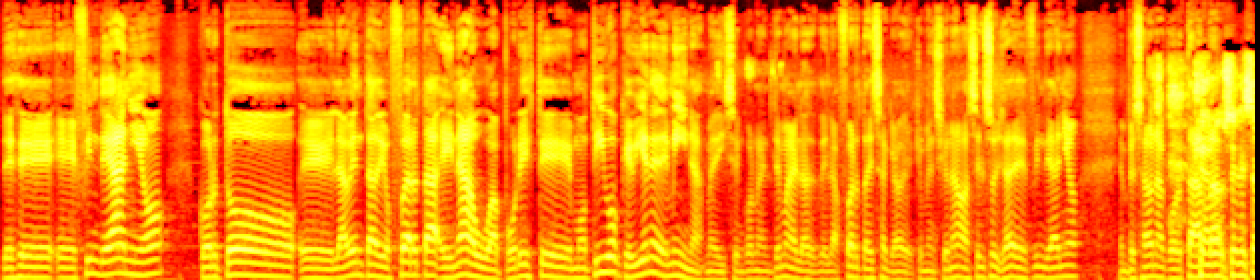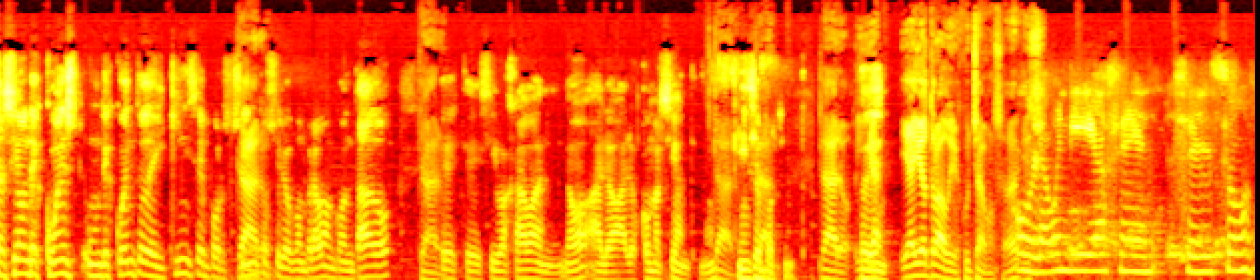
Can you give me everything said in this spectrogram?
Desde eh, fin de año cortó eh, la venta de oferta en agua por este motivo que viene de Minas, me dicen, con el tema de la, de la oferta esa que, que mencionaba Celso, ya desde fin de año empezaron a cortarla. Claro, se les hacía un descuento, un descuento del 15% Claro. si lo compraban contado, Claro. este, si bajaban ¿no? a, lo- a los comerciantes, ¿no? Claro, 15%. Claro, claro. Y, hay, bien. y hay otro audio, escuchamos. A ver Hola, buen día, Cel- Celso,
